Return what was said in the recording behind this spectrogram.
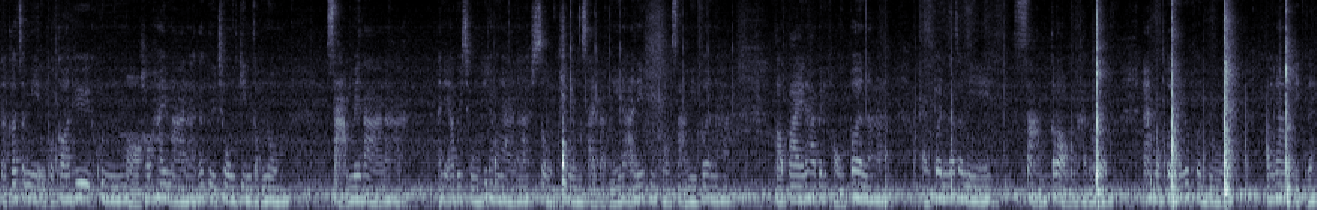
แล้วก็จะมีอุปกรณ์ที่คุณหมอเขาให้มานะคะ ก็คือชงกินกับนมสามเวลานะคะ อันนี้เอาไปชงที่ทำงานนะคะส่งชงใส่แบบนี้นะคะ อันนี้คือของสามีเปิ้ลนะคะ ต่อไปนะคะเป็นของเปิ้ลนะคะ ของเปิ้ลก็จะมีสามกล่องค่ะทุกคนอะผมเปิดให้ทุกคนดูไม่น่าปิดเลย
